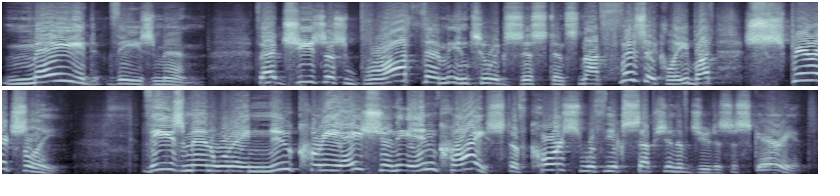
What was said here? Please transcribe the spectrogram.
made these men, that Jesus brought them into existence, not physically, but spiritually. These men were a new creation in Christ, of course, with the exception of Judas Iscariot.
